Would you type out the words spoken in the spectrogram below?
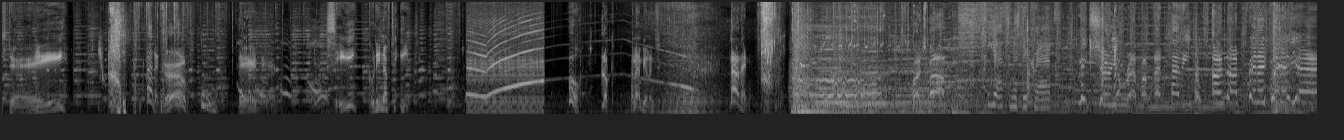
Stay. Atta girl. There, there. See? Good enough to eat. Oh, look, an ambulance. Now then. SpongeBob, Yes, Mr. Krabs. make sure you wrap up that patty. I'm not finished with it yet.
